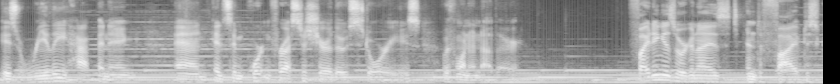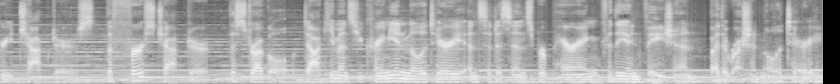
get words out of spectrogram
is really happening, and it's important for us to share those stories with one another. Fighting is organized into five discrete chapters. The first chapter, The Struggle, documents Ukrainian military and citizens preparing for the invasion by the Russian military.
